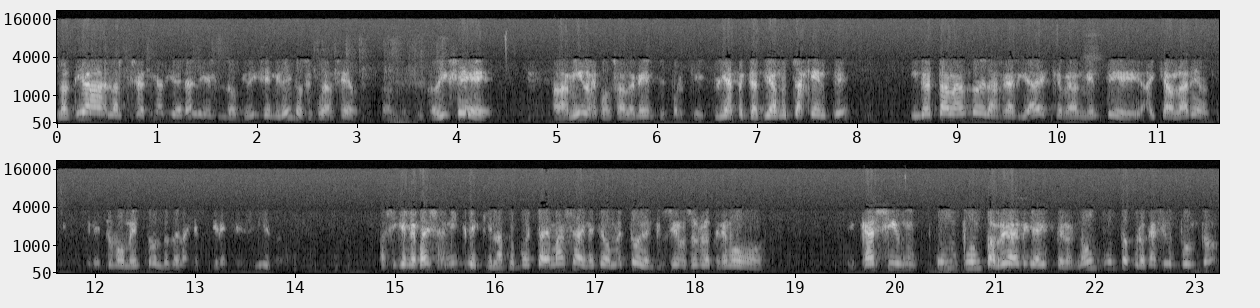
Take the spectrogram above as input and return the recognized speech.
La alternativa, la alternativa liberal es lo que dice Milei no se puede hacer. Lo dice para mí responsablemente, porque crea expectativa a mucha gente y no está hablando de las realidades que realmente hay que hablar en, estos momentos donde la gente tiene que decidir. Así que me parece a mí que, la propuesta de masa en este momento, inclusive nosotros tenemos casi un, punto arriba de Milei, pero no un punto, pero casi un punto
